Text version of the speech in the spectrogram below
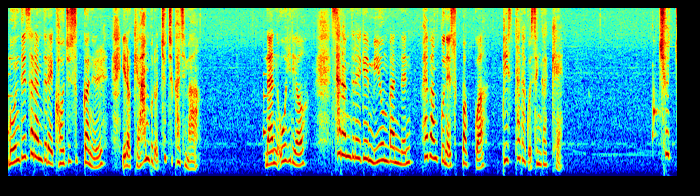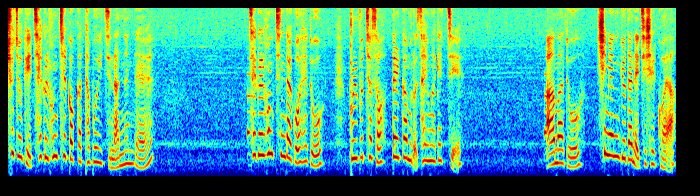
몬드 사람들의 거주 습관을 이렇게 함부로 추측하지 마. 난 오히려 사람들에게 미움받는 회방꾼의 수법과 비슷하다고 생각해. 추 추족이 책을 훔칠 것 같아 보이진 않는데. 책을 훔친다고 해도 불 붙여서 땔감으로 사용하겠지. 아마도 심연교단의 짓일 거야.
